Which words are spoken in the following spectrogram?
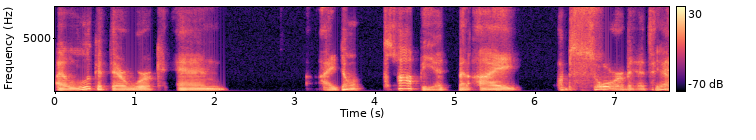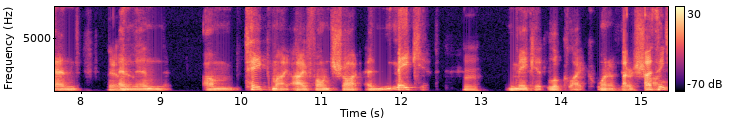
I look at their work and I don't copy it, but I absorb it and and then um, take my iPhone shot and make it. Hmm. Make it look like one of their shots. I think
